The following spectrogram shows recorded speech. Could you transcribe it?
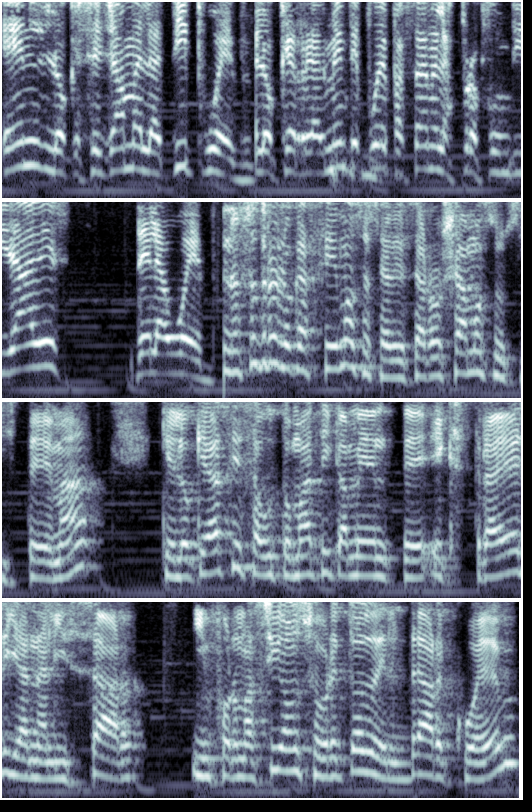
en lo que se llama la deep web, lo que realmente puede pasar en las profundidades de la web. Nosotros lo que hacemos, o sea, desarrollamos un sistema que lo que hace es automáticamente extraer y analizar información sobre todo del dark web,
